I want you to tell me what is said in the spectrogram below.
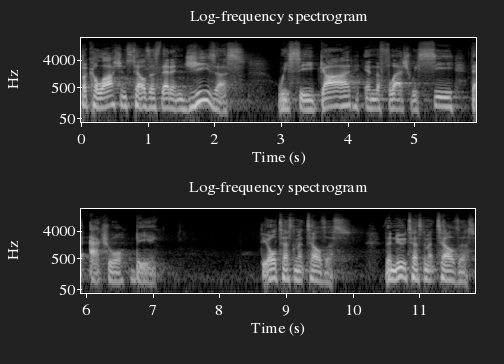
but Colossians tells us that in Jesus, we see God in the flesh, we see the actual being. The Old Testament tells us, the New Testament tells us.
